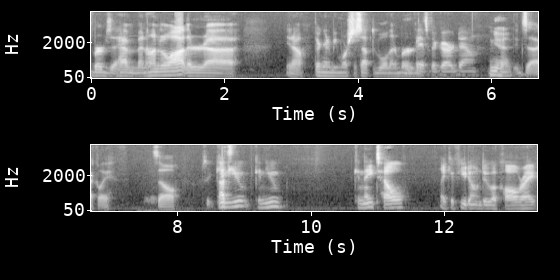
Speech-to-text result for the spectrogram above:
birds that haven't been hunted a lot, they're uh, you know they're going to be more susceptible than a bird. They have their guard down. Yeah. exactly. So So can you can you can they tell like if you don't do a call right?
